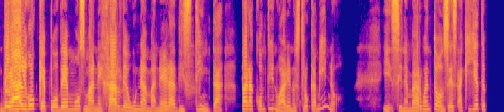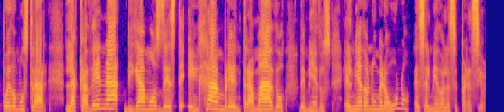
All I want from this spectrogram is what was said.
de algo que podemos manejar de una manera distinta para continuar en nuestro camino. Y sin embargo, entonces, aquí ya te puedo mostrar la cadena, digamos, de este enjambre, entramado de miedos. El miedo número uno es el miedo a la separación.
